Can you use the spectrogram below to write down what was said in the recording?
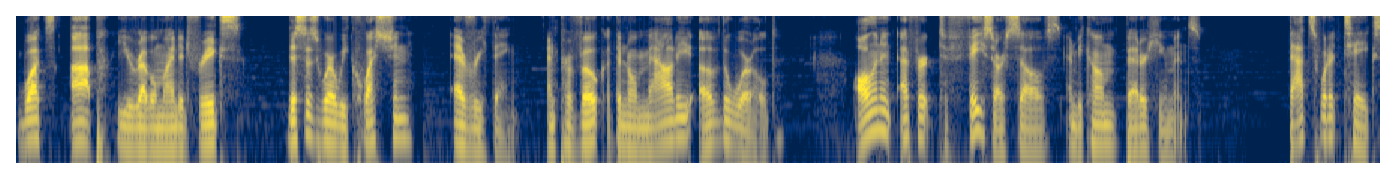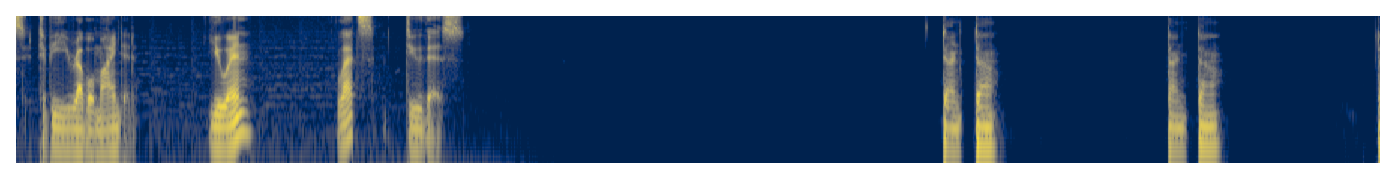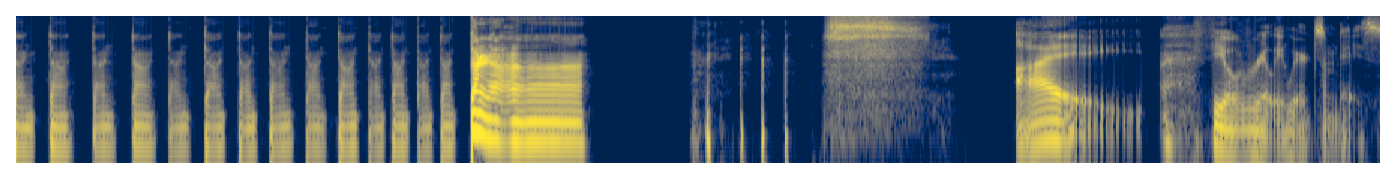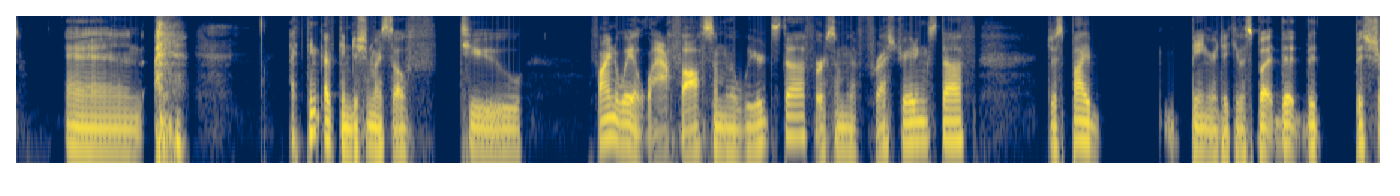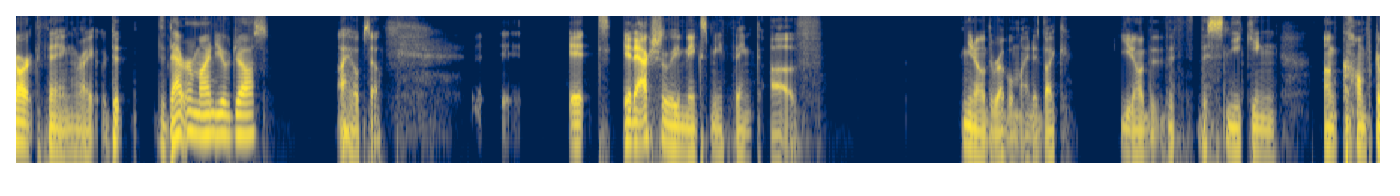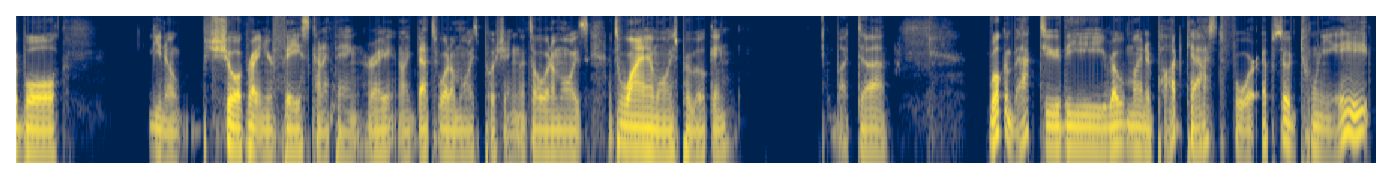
What's up, you rebel minded freaks? This is where we question everything and provoke the normality of the world, all in an effort to face ourselves and become better humans. That's what it takes to be rebel minded. You in? Let's do this. Dun dun. Dun dun. Dun dun dun dun dun dun dun dun dun dun dun dun dun dun dun I feel really weird some days. And I think I've conditioned myself to find a way to laugh off some of the weird stuff or some of the frustrating stuff just by being ridiculous. But the the the shark thing, right? Did did that remind you of Jaws? I hope so. It it actually makes me think of you know the rebel minded like you know the, the the sneaking uncomfortable you know show up right in your face kind of thing right? Like that's what i'm always pushing. That's all what i'm always that's why i'm always provoking. But uh welcome back to the rebel minded podcast for episode 28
